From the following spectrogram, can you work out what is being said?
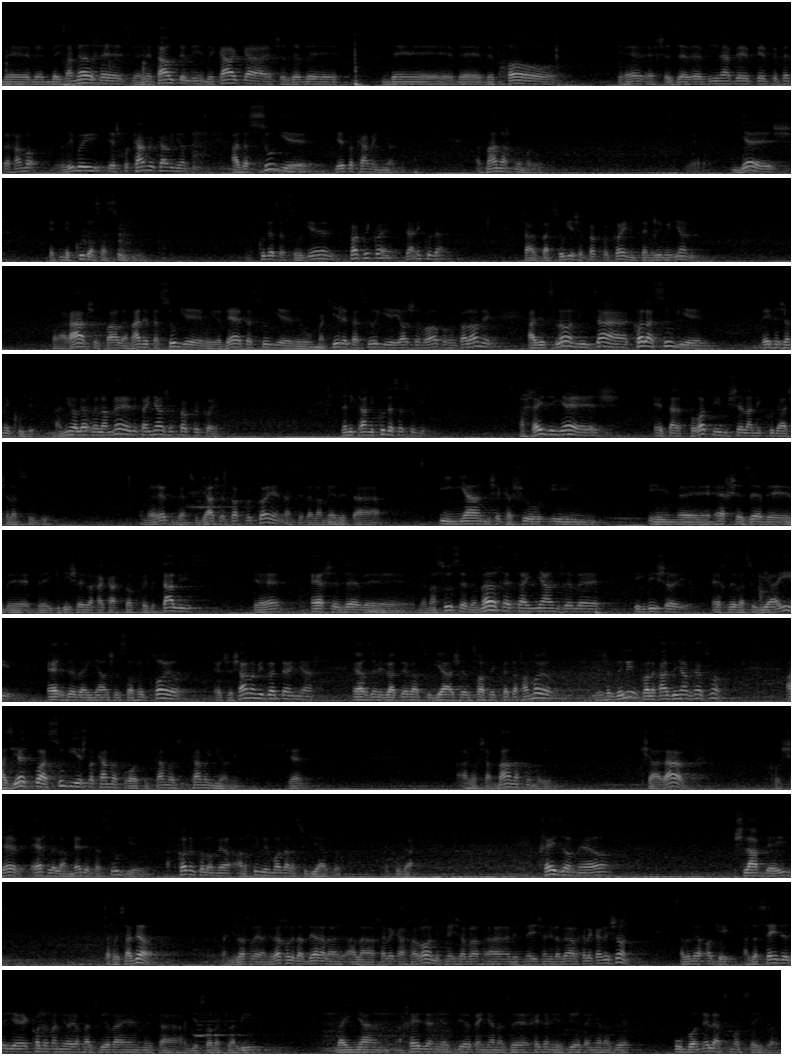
בביס המרחץ, במטלטלים, בקרקע, איך שזה בבכור, אה, איך שזה בפנינה בפתח המוח. ריבוי, יש פה כמה וכמה עניונים. אז הסוגיה, יש בה כמה עניונים. אז מה אנחנו אומרים? יש את נקודס הסוגיה. נקודס הסוגיה, תוקפי כהן, זה הנקודה. עכשיו, בסוגיה של תוקפי כהן נמצאים ריבוי עניונים. עכשיו הרב שכבר למד את הסוגיה, והוא יודע את הסוגיה, והוא מכיר את הסוגיה, יושר ואופן וכל עומק, אז אצלו נמצא כל הסוגיה באופן של נקודה. אני הולך ללמד את העניין של תוקפי כהן. זה נקרא נקודס הסוגיה. אחרי זה יש את הפרוטים של הנקודה של הסוגיה. זאת אומרת, בסוגיה של תוקפי כהן, אז זה ללמד את העניין שקשור עם עם אה, איך שזה בהקדישו ואחר כך תוקפי בטליס, אה, איך שזה במסוסה, במרחץ העניין של הקדישו, אה, איך זה בסוגיה ההיא, איך זה בעניין של סופק חויר, איך ששם מתבטא העניין, איך זה מתבטא בסוגיה של סופק פתח המויר, יש הבדלים, כל אחד זה עניין בפני עצמו. אז יש פה, הסוגי יש לו כמה פרוטים, כמה, כמה עניונים, כן? אז עכשיו, מה אנחנו אומרים? כשהרב חושב איך ללמד את הסוגיה, אז קודם כל אומר, הולכים ללמוד על הסוגיה הזאת, נקודה. אחרי זה אומר, שלב בייז, צריך לסדר. אני לא, יכול, אני לא יכול לדבר על, על החלק האחרון לפני, שבא, לפני שאני אדבר על החלק הראשון. אז הוא אומר, אוקיי, אז הסדר יהיה, קודם אני הולך להסביר להם את היסוד הכללי בעניין, אחרי זה אני אסביר את העניין הזה, אחרי זה אני אסביר את העניין הזה. הוא בונה לעצמו סדר.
